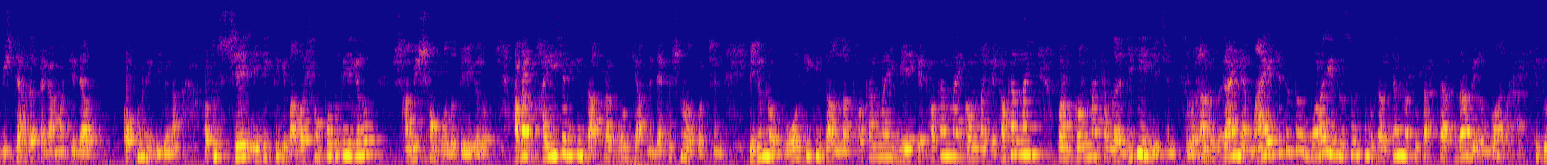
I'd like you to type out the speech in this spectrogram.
বিশটা হাজার টাকা আমাকে দাও। কখনোই দিবে না। অথচ সে এদিক থেকে বাবার সম্পদও পেয়ে গেল স্বামীর সম্পদও পেয়ে গেল। আবার ভাই হিসেবে কিন্তু আপনার বোনকে আপনি দেখাশোনাও করছেন। এই জন্য বোনকে কিন্তু আল্লাহ ঠকান নাই মেয়েকে ঠকান নাই কন্যাকে ঠকান নাই বরং কন্যাকে আল্লাহ জিতিয়ে দিয়েছেন। তাই না মায়ের ক্ষেত্রে তো বলাই কিন্তু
